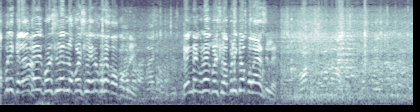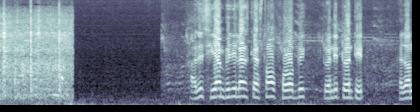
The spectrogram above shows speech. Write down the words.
আপুনি কেলেংকাৰী কৰিছিলে নে নকৰিছিলে সেইটো কথা কওক আপুনি। তেন্তে কোনে কৰিছিলে? আপুনি কিয় পলাই আছিলে? আজি C M vigilance case number four oblique twenty টুৱেণ্টিত এজন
